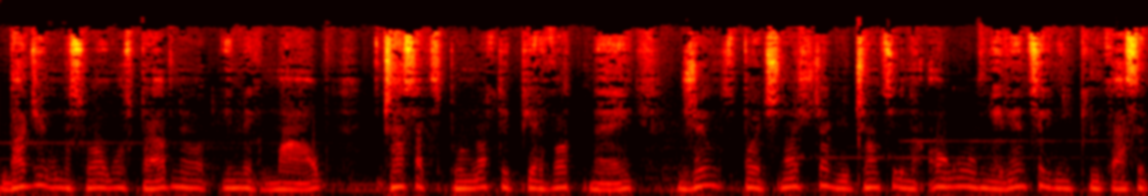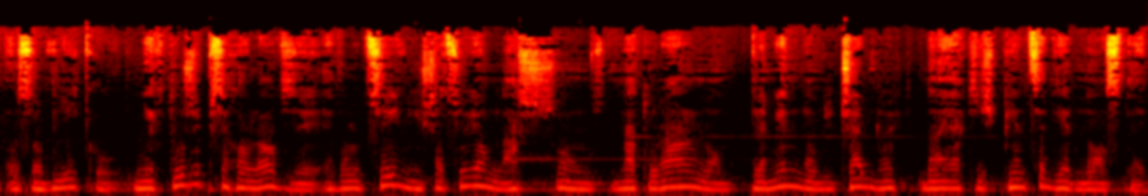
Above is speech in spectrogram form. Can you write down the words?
bardziej umysłowo sprawny od innych małp, w czasach wspólnoty pierwotnej żył w społecznościach liczących na ogół mniej więcej nie kilkaset osobników. Niektórzy psycholodzy ewolucyjni szacują naszą naturalną, plemienną liczebność na jakieś 500 jednostek.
